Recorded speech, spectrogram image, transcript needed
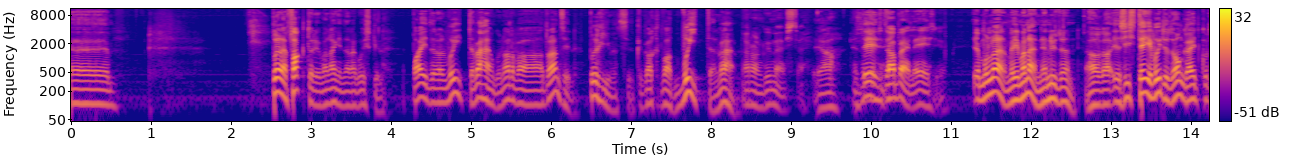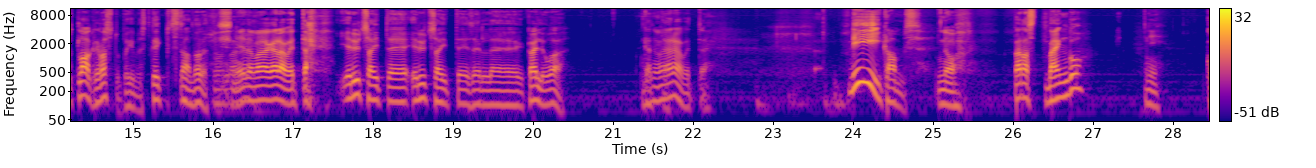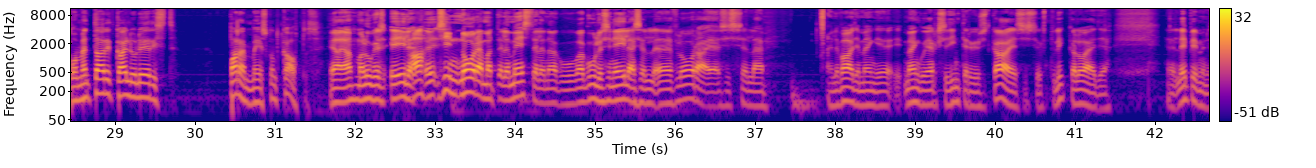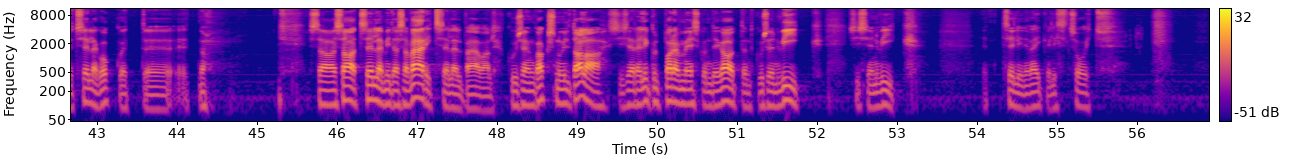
põnev faktori, ma nägin täna kuskil. Paidel on võite vähem kui Narva Transil, põhimõtteliselt, kui hakkad vaatama, võite on vähem. Narva on kümme vist või? jah, ja sul on tabel ees ju. ja mul näen, ei ma näen ja nüüd on, aga, ja siis teie võidud ongi ainult kord laagri vastu põhimõtteliselt, kõik, mis te saanud olete. Need on vaja ka ära võtta. ja nüüd saite, ja nüüd saite selle Kalju ka. Need on vaja ära võtta. nii, Kams, noh, pärast mängu nii. kommentaarid Kaljuleerist, parem meeskond kaotas. ja, jah, ma lugesin eile Ah. ah., siin noorematele meestele nagu ma kuulasin eile seal äh, Flora ja siis selle Levadia mängi, mängujärgseid intervjuusid ka ja siis õhtul ikka loed ja ja lepime nüüd selle kokku, et, et noh, sa saad selle, mida sa väärid sellel päeval, kui see on kaks-null tala, siis järelikult parem meeskond ei kaotanud, kui see on viik, siis see on viik. et selline väike lihtsalt soovitus.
